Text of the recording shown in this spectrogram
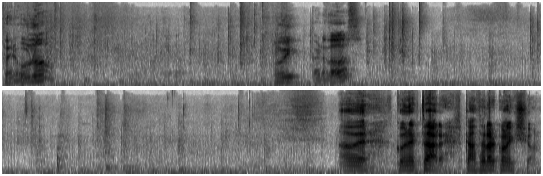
¿per uno? Uy, ¿per dos? A ver, conectar, cancelar conexión.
